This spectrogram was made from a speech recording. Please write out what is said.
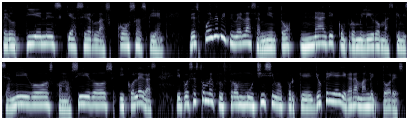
Pero tienes que hacer las cosas bien. Después de mi primer lanzamiento, nadie compró mi libro más que mis amigos, conocidos y colegas. Y pues esto me frustró muchísimo porque yo quería llegar a más lectores.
